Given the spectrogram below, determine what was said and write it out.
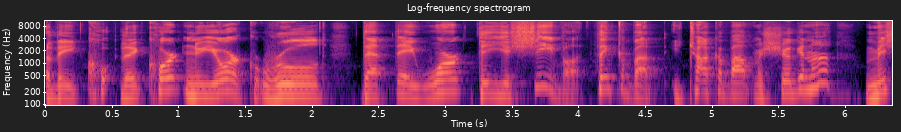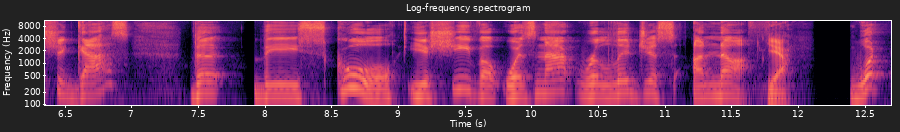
the the court in New York ruled that they weren't the yeshiva. Think about you talk about Michigana, Michigas, the the school yeshiva was not religious enough. yeah, What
